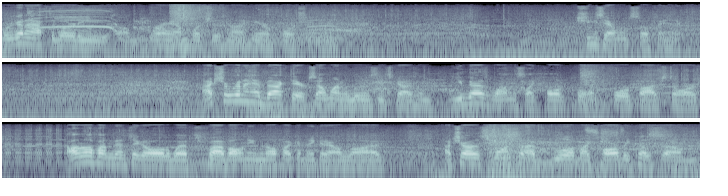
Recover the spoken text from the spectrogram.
we're gonna have to go to the um, Ram, which is not here, unfortunately. Jeez, everyone's so panicked. Actually, we're gonna head back there because I don't want to lose these guys. And you guys want this like hardcore, like four or five stars. I don't know if I'm gonna take it all the way up to five. I don't even know if I can make it out alive. I tried this once and I blew up my car because um,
